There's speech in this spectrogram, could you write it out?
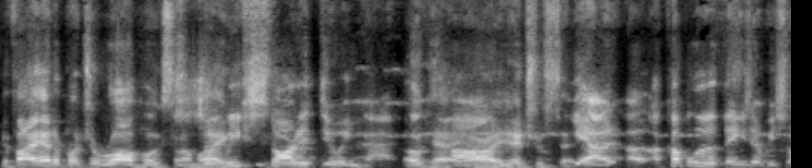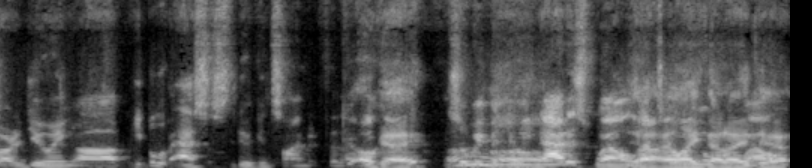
If I had a bunch of raw books and I'm so like, we've started doing that. okay, all right, um, interesting. Yeah, a, a couple of the things that we started doing. Uh, people have asked us to do consignment for them. Okay. So we've been doing Oh. that as well. Yeah, That's I like that over idea.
